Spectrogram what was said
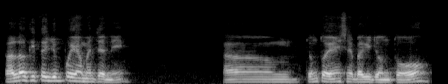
Kalau kita jumpa yang macam ni, um, contoh yang saya bagi contoh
